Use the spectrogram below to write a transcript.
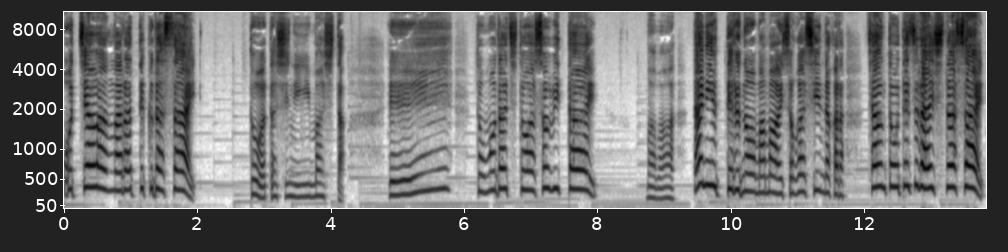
お茶碗洗ってください。と私に言いました。ええー、友達と遊びたい。ママは、何言ってるの？ママは忙しいんだから、ちゃんとお手伝いしなさい。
